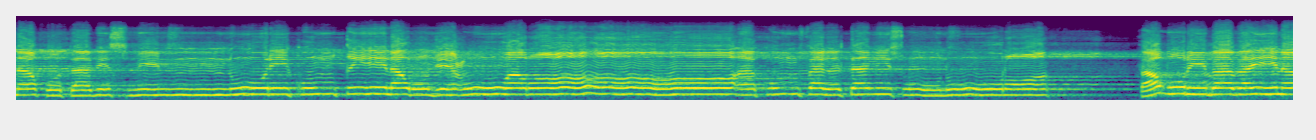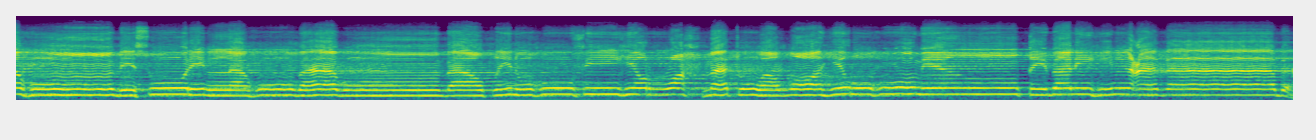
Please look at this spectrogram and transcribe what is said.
نقتبس من نوركم قيل ارجعوا وراءكم فالتمسوا نورا فضرب بينهم بسور له باب باطنه فيه الرحمة وظاهره من قبله العذاب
